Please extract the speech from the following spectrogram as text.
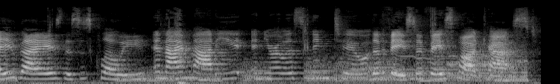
Hi, you guys. This is Chloe. And I'm Madi, and you're listening to the Face to Face Podcast.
